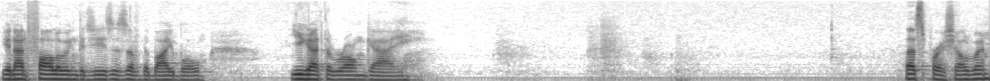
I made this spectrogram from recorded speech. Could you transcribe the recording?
you're not following the Jesus of the Bible you got the wrong guy. Let's pray, shall we?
